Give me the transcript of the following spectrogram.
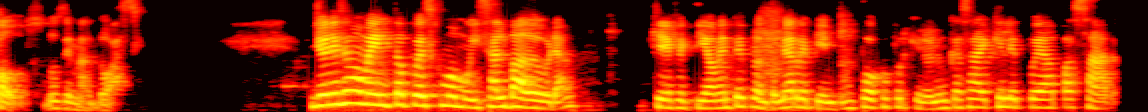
todos los demás lo hacen. Yo en ese momento, pues como muy salvadora, que efectivamente de pronto me arrepiento un poco porque uno nunca sabe qué le pueda pasar.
